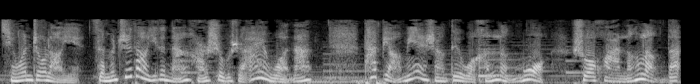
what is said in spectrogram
请问周老爷，怎么知道一个男孩是不是爱我呢？他表面上对我很冷漠，说话冷冷的，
